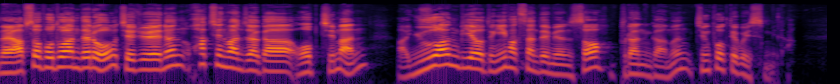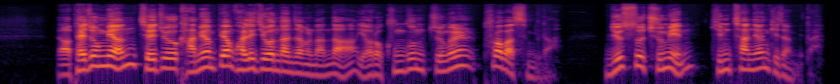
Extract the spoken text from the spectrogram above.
네, 앞서 보도한 대로 제주에는 확진 환자가 없지만 아, 유언 비어 등이 확산되면서 불안감은 증폭되고 있습니다. 아, 배종면 제주 감염병 관리 지원단장을 만나 여러 궁금증을 풀어봤습니다. 뉴스 주민 김찬현 기자입니다.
